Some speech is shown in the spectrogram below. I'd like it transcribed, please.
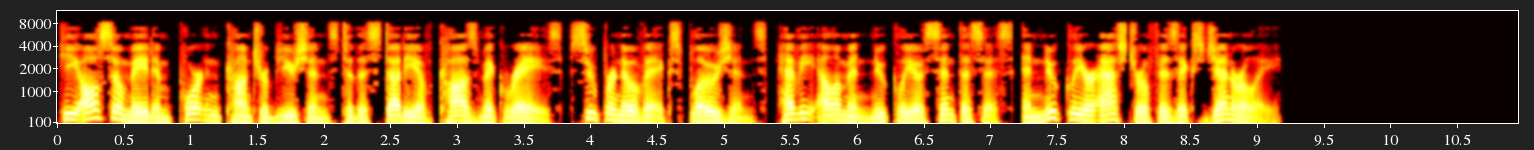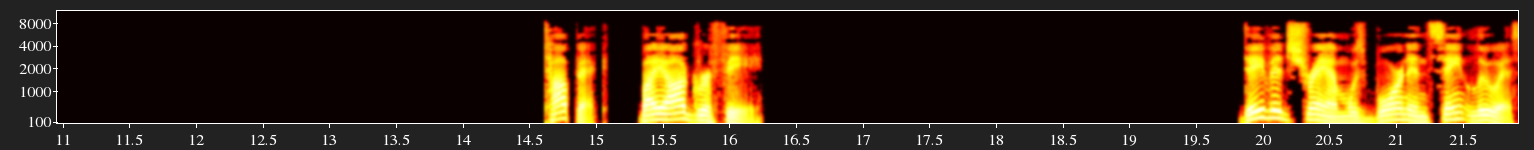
He also made important contributions to the study of cosmic rays, supernova explosions, heavy element nucleosynthesis, and nuclear astrophysics generally. Biography David Schramm was born in St. Louis,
